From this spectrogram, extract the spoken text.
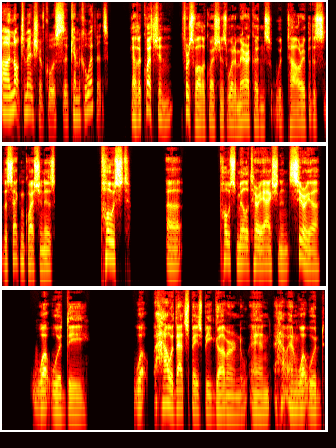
uh, not to mention, of course, the chemical weapons. Yeah, the question first of all, the question is what Americans would tolerate, but the the second question is post uh, post military action in Syria, what would the what how would that space be governed, and how and what would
